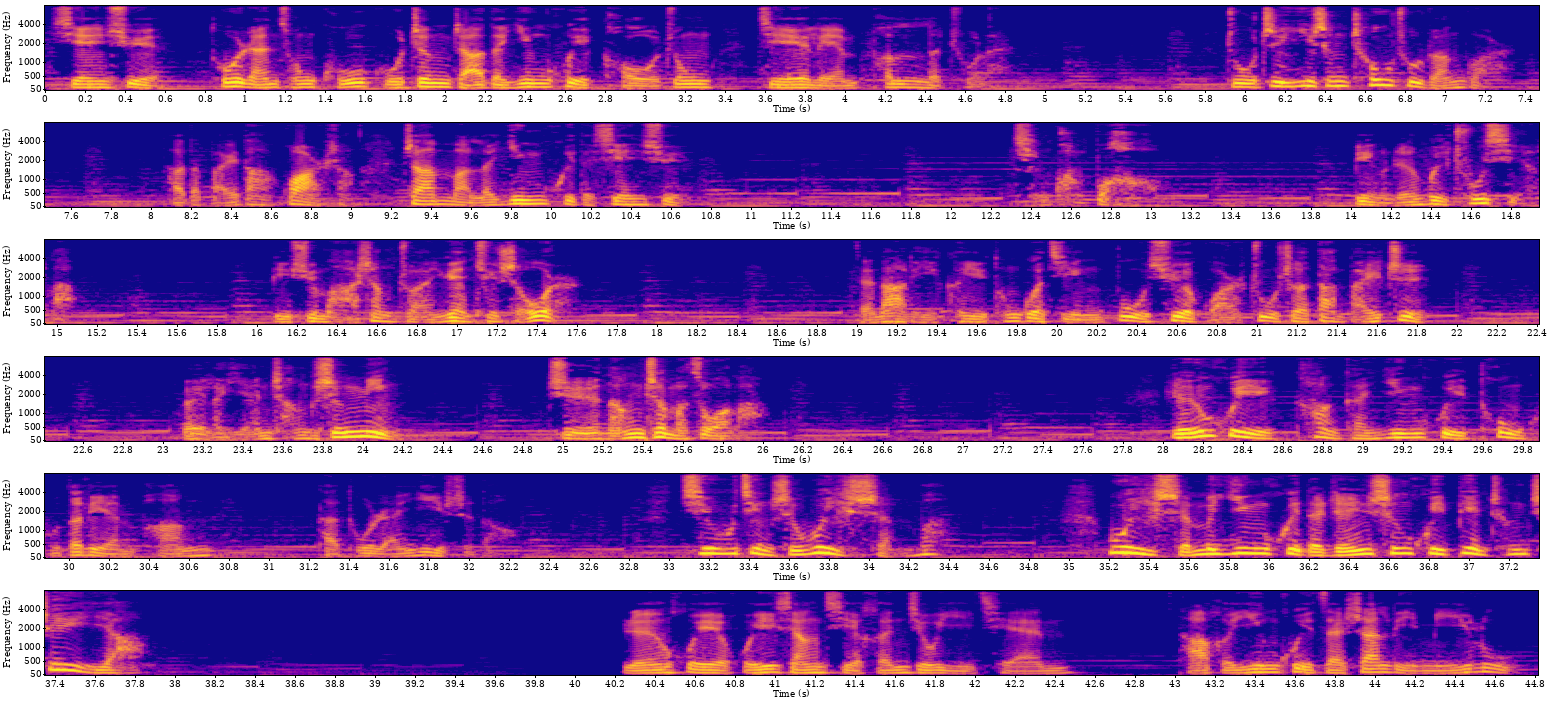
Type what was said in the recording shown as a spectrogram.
鲜血突然从苦苦挣扎的英惠口中接连喷了出来。主治医生抽出软管，他的白大褂上沾满了英惠的鲜血。情况不好，病人胃出血了，必须马上转院去首尔，在那里可以通过颈部血管注射蛋白质。为了延长生命，只能这么做了。仁惠看看英惠痛苦的脸庞，他突然意识到，究竟是为什么？为什么英惠的人生会变成这样？任慧回想起很久以前，他和英惠在山里迷路。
